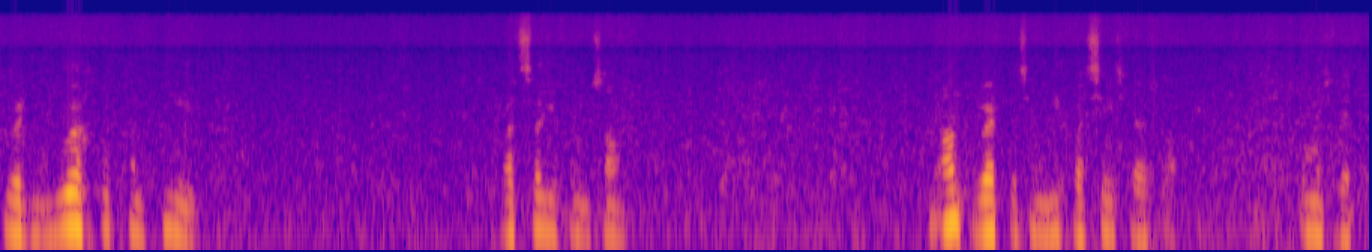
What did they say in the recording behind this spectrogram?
voor die hoë God gaan kniel? Wat sal jy van hom saamvat? Die antwoord is in Mikha 6 vers 8. Kom ons bid.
